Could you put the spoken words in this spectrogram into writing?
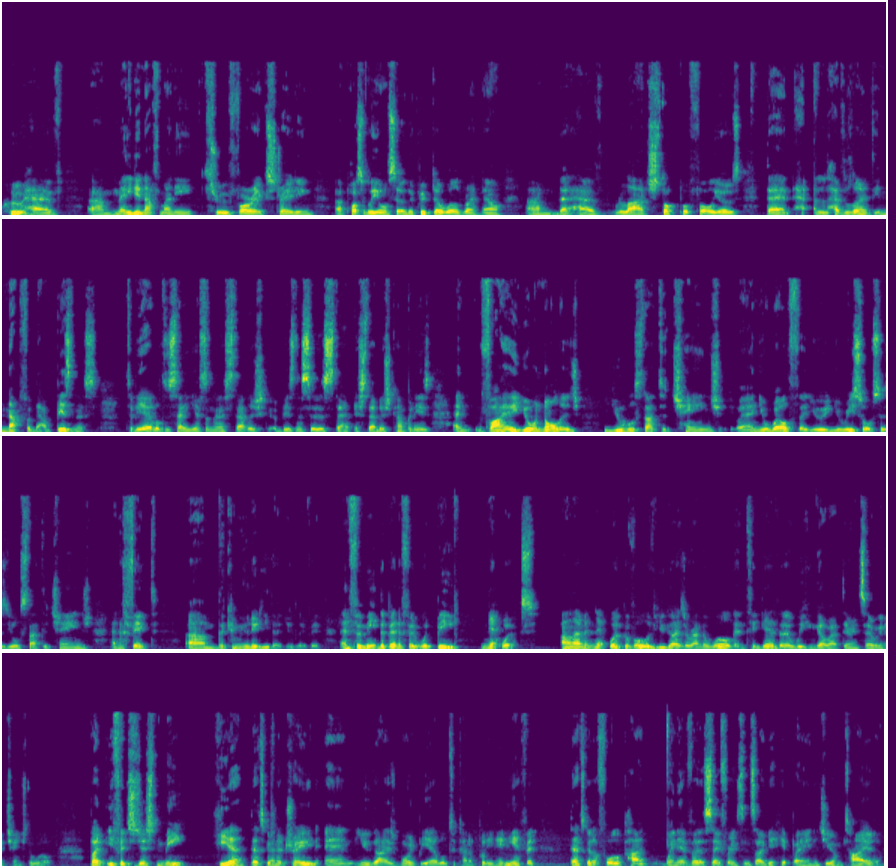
who have um, made enough money through forex trading, uh, possibly also the crypto world right now, um, that have large stock portfolios that ha- have learned enough about business to be able to say, yes, I'm going to establish businesses, establish companies, and via your knowledge, you will start to change, and your wealth that you and your resources, you'll start to change and affect um, the community that you live in. And for me, the benefit would be networks. I'll have a network of all of you guys around the world, and together we can go out there and say we're going to change the world. But if it's just me here that's going to trade, and you guys won't be able to kind of put in any effort, that's going to fall apart whenever, say, for instance, I get hit by energy, I'm tired, I'm,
